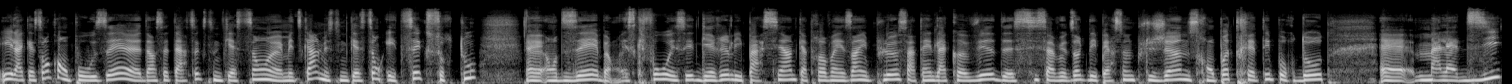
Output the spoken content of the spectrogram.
Et la question qu'on posait dans cet article, c'est une question médicale, mais c'est une question éthique surtout. Euh, on disait, bon, est-ce qu'il faut essayer de guérir les patients de 80 ans et plus atteints de la COVID si ça veut dire que des personnes plus jeunes ne seront pas traitées pour d'autres euh, maladies?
